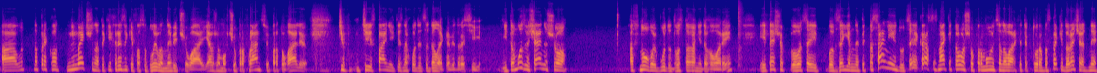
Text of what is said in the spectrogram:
А от, наприклад, Німеччина таких ризиків особливо не відчуває. Я вже мовчу про Францію, Португалію чи, чи Іспанію, які знаходяться далеко від Росії. І тому, звичайно, що основою будуть двосторонні договори. І те, що оцей взаємне підписання йдуть, це якраз ознаки того, що формується нова архітектура безпеки. До речі, одне,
